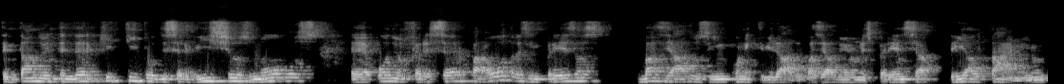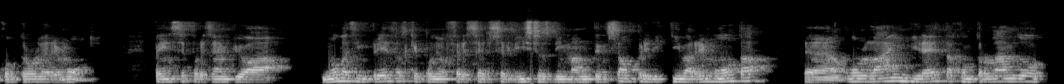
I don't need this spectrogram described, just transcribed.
tentando entender que tipo de serviços novos é, podem oferecer para outras empresas baseados em conectividade, baseado em uma experiência real-time, em um controle remoto. Pense, por exemplo, a novas empresas que podem oferecer serviços de manutenção preditiva remota, eh, online, direta, controlando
